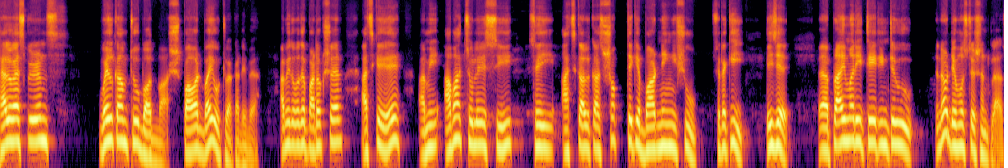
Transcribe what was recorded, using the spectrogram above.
হ্যালো অ্যাসপিরেন্টস ওয়েলকাম টু বদমাস powered by O two academy আমি তোমাদের পাঠক স্যার, আজকে আমি আবার চলে এসেছি সেই আজকালকার সব থেকে বার্নিং ইস্যু সেটা কি? এই যে primary TET interview you know demonstration class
